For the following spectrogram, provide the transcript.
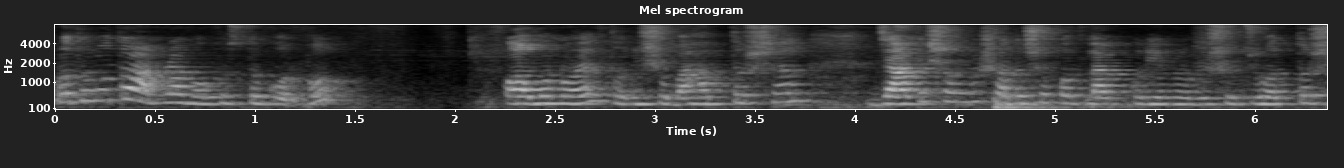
প্রথমত আমরা মুখস্থ করব কমনওয়েলথ উনিশশো বাহাত্তর সাল জাতিসংঘ সদস্যপদ লাভ করি উনিশশো চুয়াত্তর সাল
